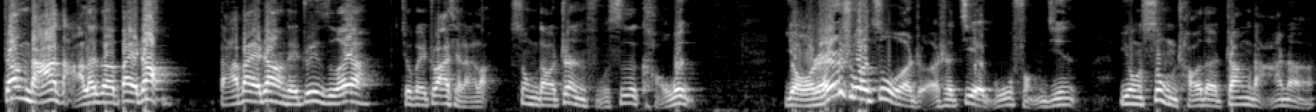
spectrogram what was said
张达打了个败仗，打败仗得追责呀，就被抓起来了，送到镇抚司拷问。有人说作者是借古讽今。用宋朝的张达呢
